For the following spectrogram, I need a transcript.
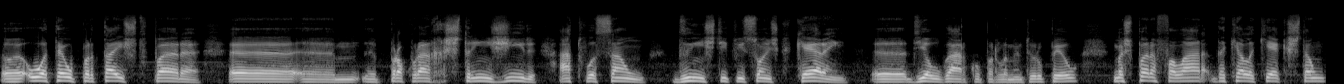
uh, ou até o pretexto para uh, uh, procurar restringir a atuação de instituições que querem dialogar com o Parlamento Europeu, mas para falar daquela que é a questão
